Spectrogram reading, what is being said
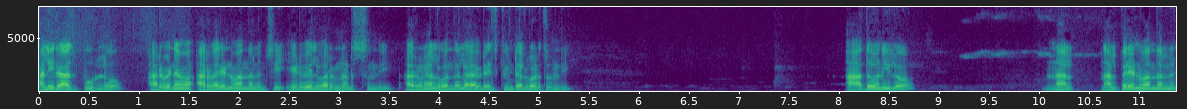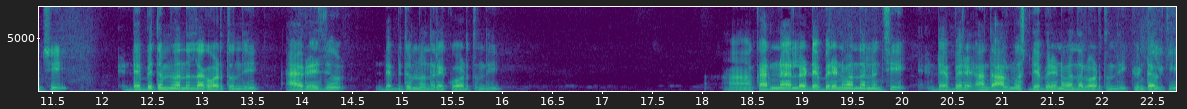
అలీరాజ్పూర్లో అరవై అరవై రెండు వందల నుంచి ఏడు వేల వరకు నడుస్తుంది. అరవై నాలుగు వందల యావరేజ్ క్వింటల్ పడుతుంది. ఆధోనిలో నల్ నలభై రెండు వందల నుంచి డెబ్బై తొమ్మిది వందల దాకా పడుతుంది. యావరేజ్ డెబ్బై తొమ్మిది వందలు ఎక్కువ పడుతుంది. కరీంనగర్లో డెబ్బై రెండు వందల నుంచి డెబ్బై అంత ఆల్మోస్ట్ డెబ్బై రెండు వందలు పడుతుంది క్వింటాల్కి.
